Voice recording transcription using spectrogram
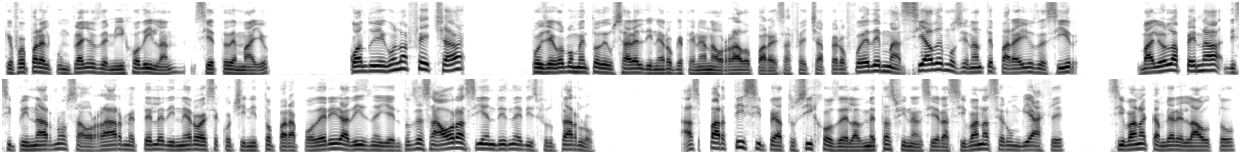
que fue para el cumpleaños de mi hijo Dylan, 7 de mayo. Cuando llegó la fecha, pues llegó el momento de usar el dinero que tenían ahorrado para esa fecha, pero fue demasiado emocionante para ellos decir, valió la pena disciplinarnos, ahorrar, meterle dinero a ese cochinito para poder ir a Disney y entonces ahora sí en Disney disfrutarlo. Haz partícipe a tus hijos de las metas financieras, si van a hacer un viaje, si van a cambiar el auto,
